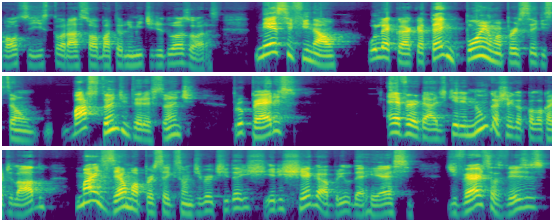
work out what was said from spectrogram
voltas e estourar só bater o limite de duas horas. Nesse final, o Leclerc até impõe uma perseguição bastante interessante para o Pérez. É verdade que ele nunca chega a colocar de lado, mas é uma perseguição divertida e ele chega a abrir o DRS diversas vezes,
